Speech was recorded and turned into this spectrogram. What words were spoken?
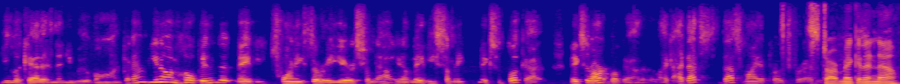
You look at it and then you move on. But i'm you know i'm hoping that maybe 20 30 years from now you know maybe somebody makes a book out makes an art book out of it. Like I, that's that's my approach for everything. start making it now.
